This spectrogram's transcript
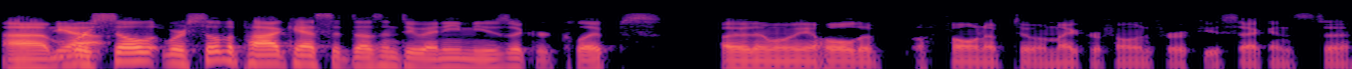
Um, yeah. We're still we're still the podcast that doesn't do any music or clips other than when we hold a, a phone up to a microphone for a few seconds to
